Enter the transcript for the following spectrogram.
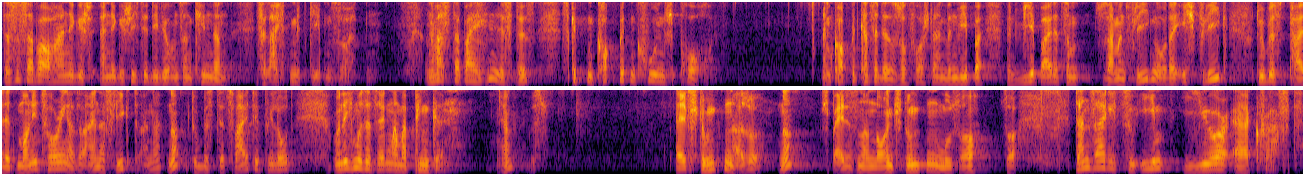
Das ist aber auch eine, eine Geschichte, die wir unseren Kindern vielleicht mitgeben sollten. Und was dabei hilft, ist, es gibt im Cockpit einen coolen Spruch. Im Cockpit kannst du dir das so vorstellen, wenn wir, wenn wir beide zusammen fliegen oder ich fliege, du bist Pilot Monitoring, also einer fliegt, einer, ne? du bist der zweite Pilot und ich muss jetzt irgendwann mal pinkeln. Ja? elf Stunden, also ne? spätestens nach neun Stunden muss auch so. Dann sage ich zu ihm, your aircraft.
